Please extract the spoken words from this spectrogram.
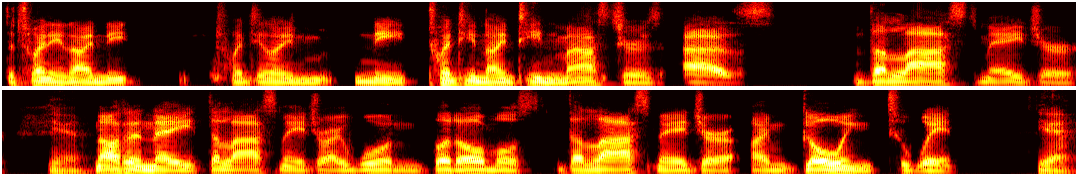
the 2019 Masters as the last major, yeah. not in a the last major I won, but almost the last major I'm going to win. Yeah.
